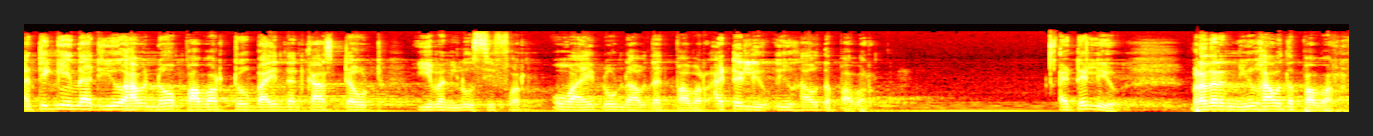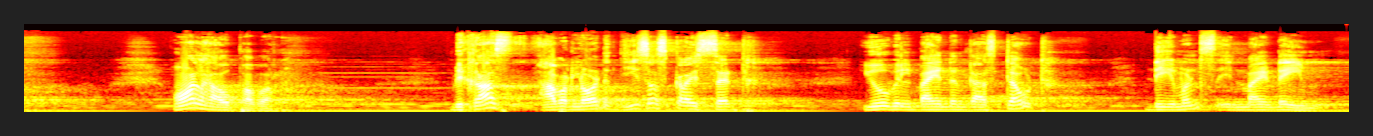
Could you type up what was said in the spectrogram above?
and thinking that you have no power to bind and cast out even Lucifer, oh, I don't have that power. I tell you, you have the power. I tell you, brethren, you have the power. All have power. Because our Lord Jesus Christ said, You will bind and cast out demons in my name.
